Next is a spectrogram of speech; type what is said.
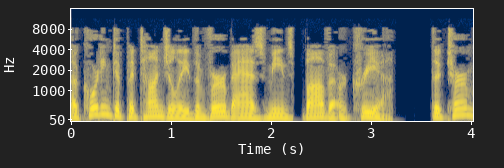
According to Patanjali the verb as means, bhava or kriya. The term,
